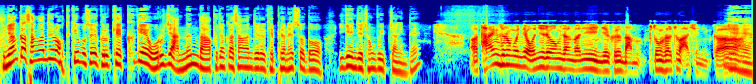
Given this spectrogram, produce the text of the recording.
분양가 상한제는 어떻게 보세요? 그렇게 크게 오르지 않는다. 분양가 상한제를 개편했어도 이게 이제 정부 입장인데. 아, 다행스러운 건 이제 원희룡 장관이 이제 그런 남, 부동산을 좀 아시니까. 예.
